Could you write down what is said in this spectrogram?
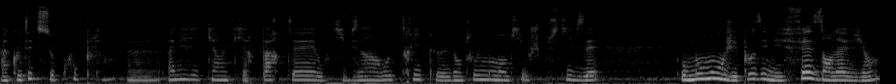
à côté de ce couple américain qui repartait ou qui faisait un road trip dans tout le monde entier, ou je sais plus ce qu'il faisait, au moment où j'ai posé mes fesses dans l'avion,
